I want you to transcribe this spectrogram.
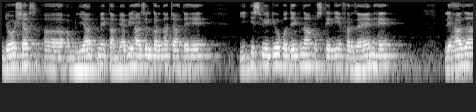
जो शख्स अमलियात में कामयाबी हासिल करना चाहते हैं। इस वीडियो को देखना उसके लिए फ़र्ज़ैन है। लिहाजा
